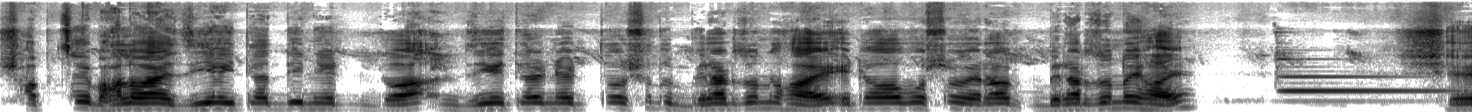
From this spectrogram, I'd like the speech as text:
সবচেয়ে ভালো হয় জিআই ইত্যাদি নেট দেওয়া জিআই ইত্যাদি নেট তো শুধু বেড়ার জন্য হয় এটা অবশ্য এরা বেড়ার জন্যই হয়। সে,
